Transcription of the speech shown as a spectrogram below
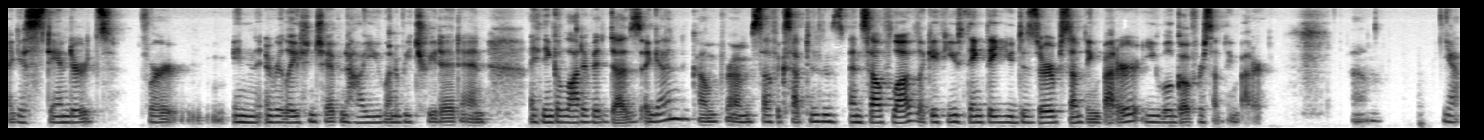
I guess, standards for in a relationship and how you want to be treated and i think a lot of it does again come from self-acceptance and self-love. Like if you think that you deserve something better you will go for something better. Um, yeah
